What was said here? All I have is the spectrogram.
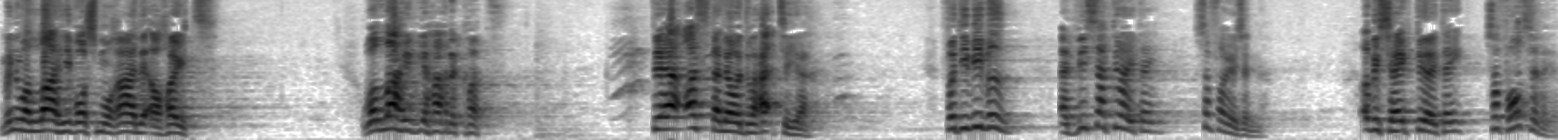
men wallahi, vores morale er højt. Wallahi, vi har det godt. Det er os, der laver dua til jer. Fordi vi ved, at hvis jeg dør i dag, så får jeg Jannah. Og hvis jeg ikke dør i dag, så fortsætter jeg.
